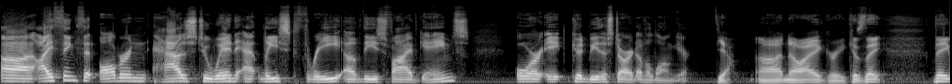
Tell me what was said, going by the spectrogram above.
uh, I think that Auburn has to win at least three of these five games, or it could be the start of a long year. Yeah, uh, no, I agree because they they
